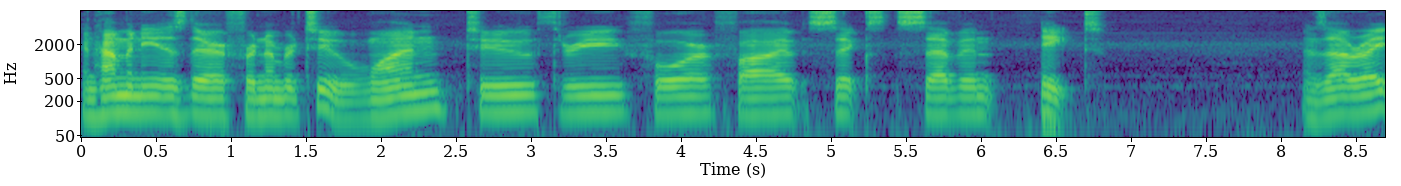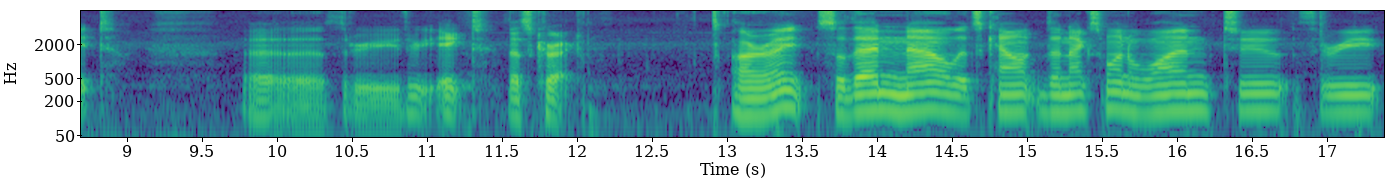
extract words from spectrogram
And how many is there for number two? One, two, three, four, five, six, seven, eight. Is that right? Uh, three, three, eight. That's correct. All right, so then now let's count the next one. One, two, three,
